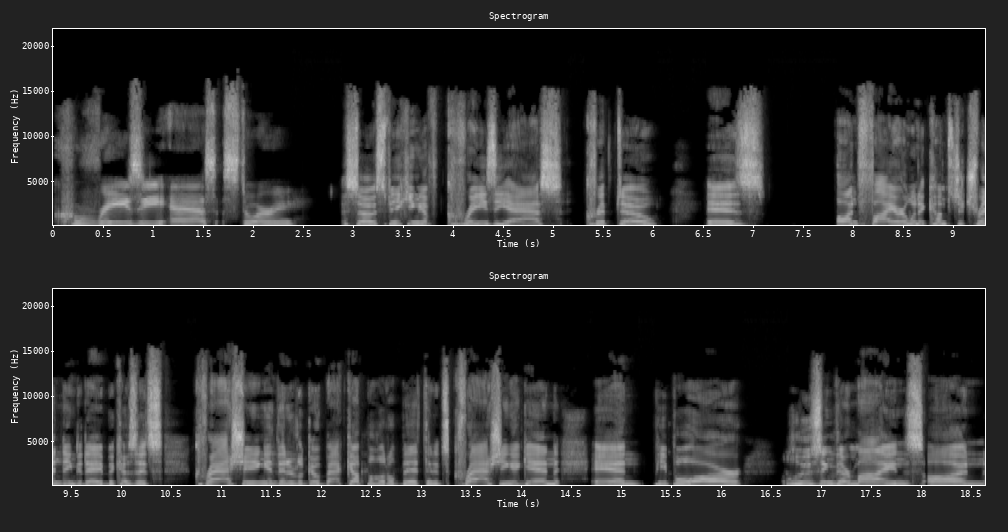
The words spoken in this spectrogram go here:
crazy ass story. So, speaking of crazy ass, crypto is on fire when it comes to trending today because it's crashing and then it'll go back up a little bit, then it's crashing again. And people are losing their minds on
